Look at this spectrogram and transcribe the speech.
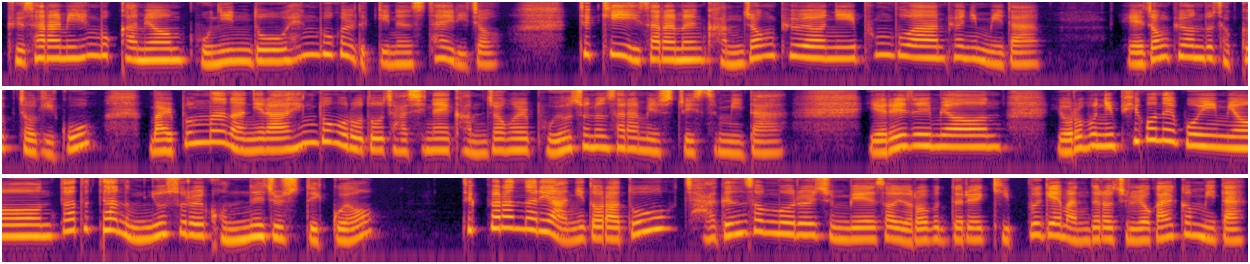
그 사람이 행복하면 본인도 행복을 느끼는 스타일이죠. 특히 이 사람은 감정 표현이 풍부한 편입니다. 애정 표현도 적극적이고 말뿐만 아니라 행동으로도 자신의 감정을 보여주는 사람일 수도 있습니다. 예를 들면 여러분이 피곤해 보이면 따뜻한 음료수를 건네줄 수도 있고요. 특별한 날이 아니더라도 작은 선물을 준비해서 여러분들을 기쁘게 만들어 주려고 할 겁니다.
